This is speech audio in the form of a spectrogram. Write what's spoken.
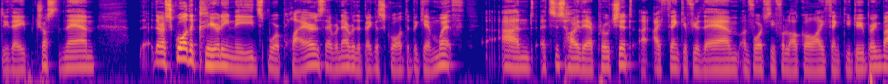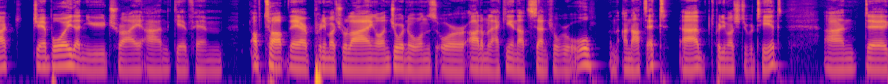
Do they trust in them? They're a squad that clearly needs more players. They were never the biggest squad to begin with and it's just how they approach it. I, I think if you're them, unfortunately for Loughgall, I think you do bring back Jay Boyd and you try and give him up top there, pretty much relying on Jordan Owens or Adam Lecky in that central role, and, and that's it, uh, pretty much to rotate. and uh,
